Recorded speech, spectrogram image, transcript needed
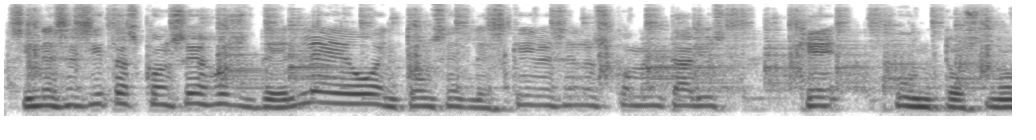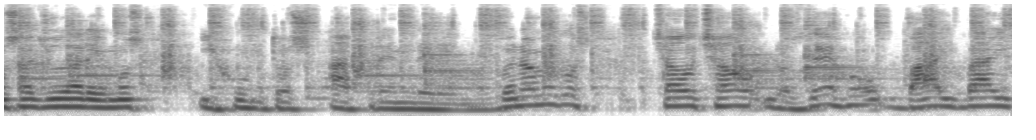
Si necesitas consejos de Leo, entonces le escribes en los comentarios que juntos nos ayudaremos y juntos aprenderemos. Bueno amigos, chao chao, los dejo, bye bye,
